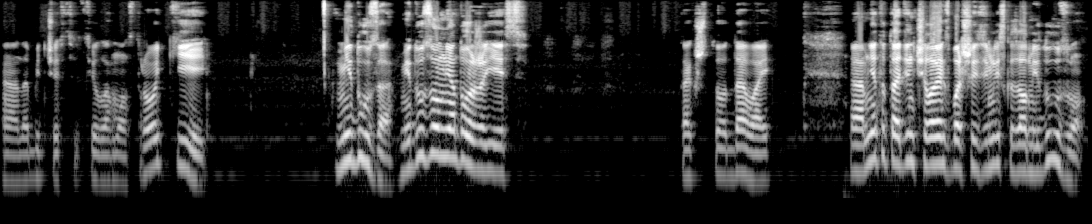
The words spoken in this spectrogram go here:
А, добыть части тела монстра. Окей. Медуза. Медуза у меня тоже есть. Так что давай. А, мне тут один человек с большой земли сказал медузу.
